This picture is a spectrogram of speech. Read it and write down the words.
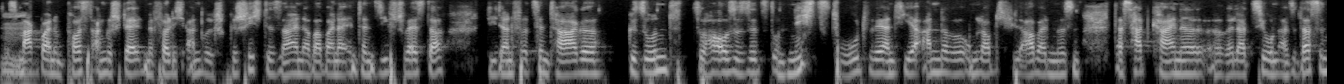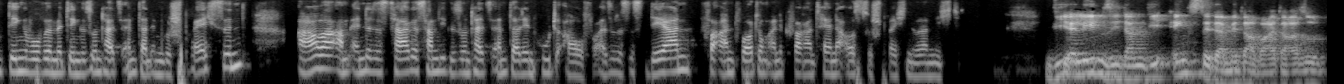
Das mhm. mag bei einem Postangestellten eine völlig andere Geschichte sein, aber bei einer Intensivschwester, die dann 14 Tage gesund zu Hause sitzt und nichts tut, während hier andere unglaublich viel arbeiten müssen, das hat keine äh, Relation. Also das sind Dinge, wo wir mit den Gesundheitsämtern im Gespräch sind. Aber am Ende des Tages haben die Gesundheitsämter den Hut auf. Also das ist deren Verantwortung, eine Quarantäne auszusprechen oder nicht. Wie erleben Sie dann die Ängste der Mitarbeiter? Also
